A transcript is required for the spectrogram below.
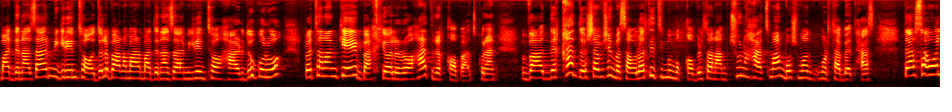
مد نظر می‌گیریم تعادل برنامه را مد نظر می‌گیریم تا هر دو گروه بتونن که به خیال راحت رقابت کنن. و دقت داشته باشین به سوالات تیم مقابلتان هم چون حتما با شما مرتبط هست. در سوال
